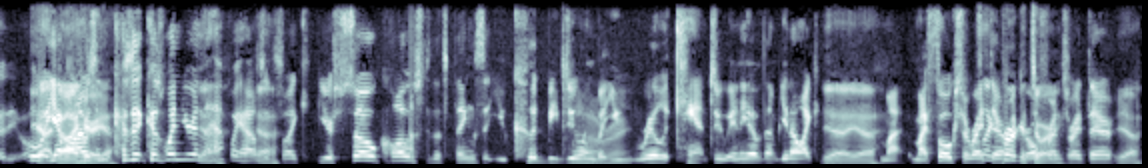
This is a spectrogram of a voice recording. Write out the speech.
Well, Yeah, yeah, no, I I was hear in ya. because because when you're in the halfway house, yeah. it's like you're so close to the things that you could be doing, Oh, but you really can't do any of them. You know, like Yeah, yeah. my my folks are right like there, purgatory. my girlfriend's right there. Yeah.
